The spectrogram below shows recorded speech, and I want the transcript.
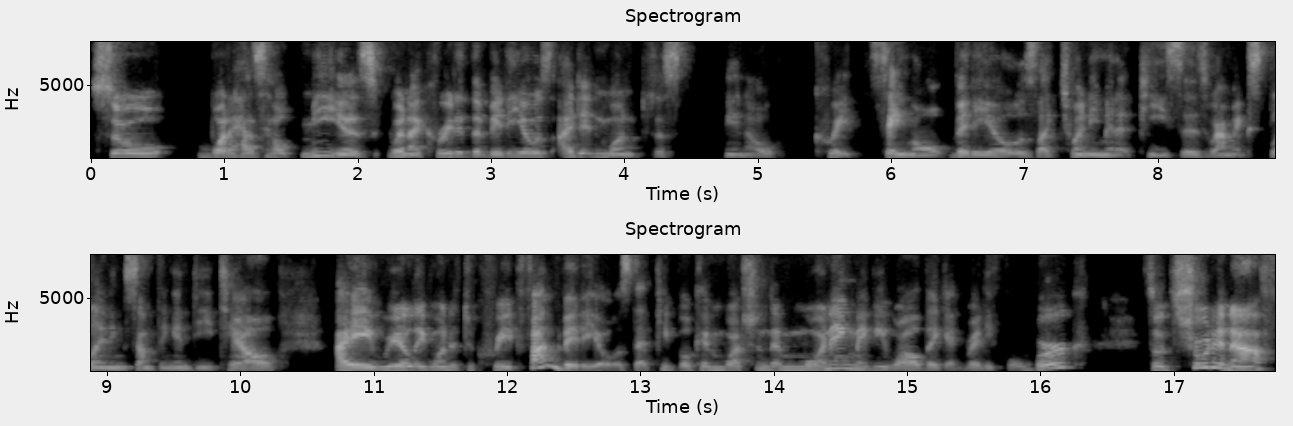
So, what has helped me is when I created the videos, I didn't want to just, you know, create same old videos like 20 minute pieces where I'm explaining something in detail. I really wanted to create fun videos that people can watch in the morning, maybe while they get ready for work, so it's short enough,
